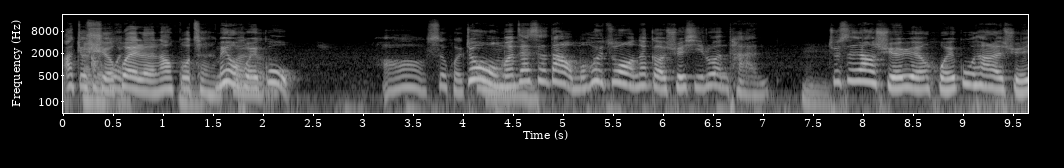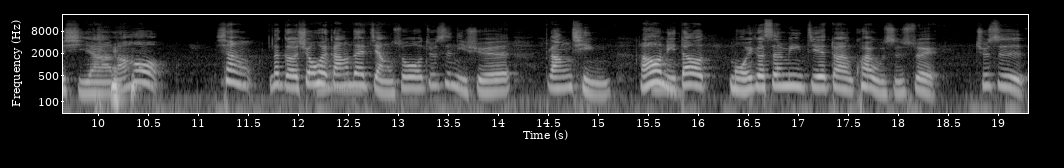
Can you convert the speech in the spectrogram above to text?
啊，就看学会了，然后过程很没有回顾，哦，是回顾就我吗们在社大，我们会做那个学习论坛，嗯就是让学员回顾他的学习啊。然后像那个秀慧刚刚在讲说，就是你学钢琴，然后你到某一个生命阶段，快五十岁，就是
